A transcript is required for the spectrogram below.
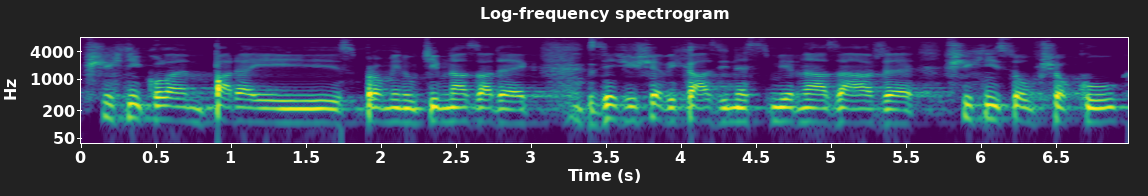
všichni kolem padají s prominutím na zadek, z Ježíše vychází nesmírná záře, všichni jsou v šoku.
